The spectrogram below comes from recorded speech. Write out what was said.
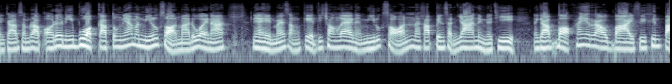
นะครับสำหรับออเดอร์นี้บวกกับตรงนี้มันมีลูกศรมาด้วยนะเนี่ยเห็นไหมสังเกตที่ช่องแรกเนี่ยมีลูกศรนะครับเป็นสัญญาณ 1 นาทีนะครับบอกให้เราบายซื้อขึ้นไป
